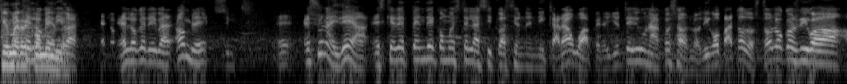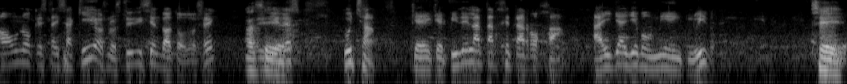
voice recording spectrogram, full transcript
¿Qué me recomiendas? Es lo que te iba Hombre, eh, es una idea. Es que depende cómo esté la situación en Nicaragua. Pero yo te digo una cosa, os lo digo para todos. Todo lo que os digo a, uno que estáis aquí, os lo estoy diciendo a todos, ¿eh? Así es. Escucha, que el que pide la tarjeta roja ahí ya lleva un NIE incluido. Sí.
